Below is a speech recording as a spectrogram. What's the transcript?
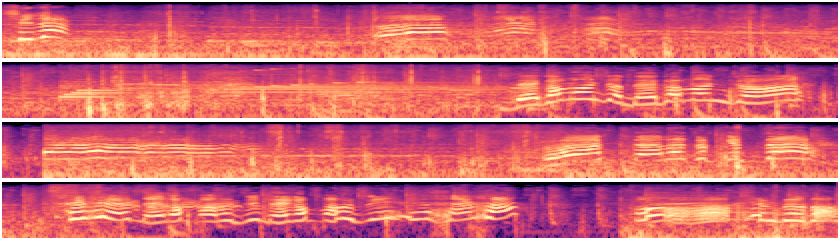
시작 내가 먼저 내가 먼저. 으아 따라잡겠다. 내가 빠르지 내가 빠르지. 아 힘들다.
